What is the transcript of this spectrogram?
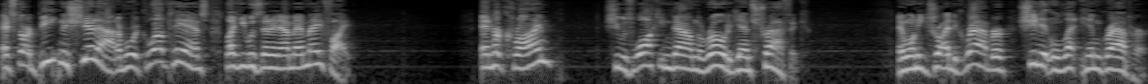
and start beating the shit out of her with gloved hands like he was in an MMA fight. And her crime? She was walking down the road against traffic. And when he tried to grab her, she didn't let him grab her.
